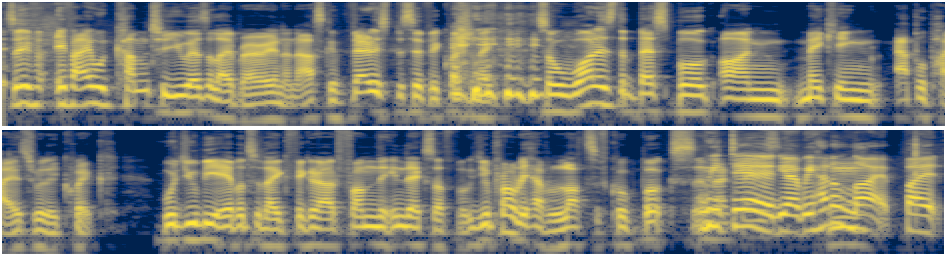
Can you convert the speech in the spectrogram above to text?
So if, if I would come to you as a librarian and ask a very specific question like, so what is the best book on making apple pies really quick? Would you be able to like figure out from the index of you probably have lots of cookbooks? we did, case. yeah, we had a lot. But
